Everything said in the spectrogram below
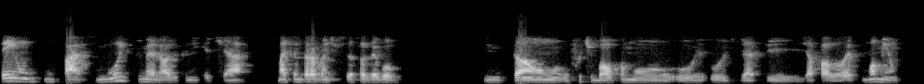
tem um, um passe muito melhor do que o Nketiah, mas centroavante precisa fazer gol. Então, o futebol, como o, o Jeff já falou, é momento.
